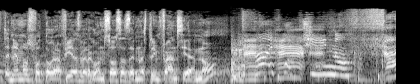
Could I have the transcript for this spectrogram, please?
Todos tenemos fotografías vergonzosas de nuestra infancia, ¿no? ¡Ay, cochino! ¡Mamá!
